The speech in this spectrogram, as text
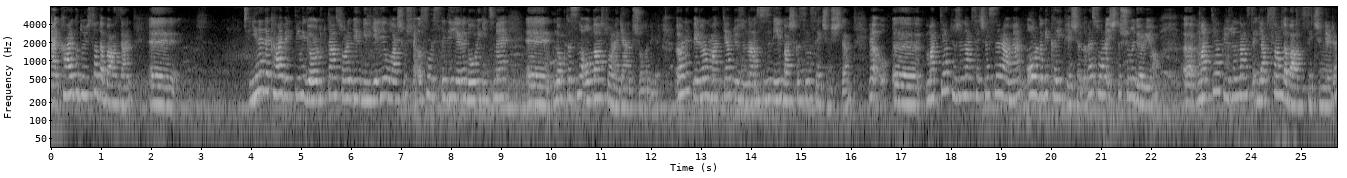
yani kaygı duysa da bazen e, yine de kaybettiğini gördükten sonra bir bilgeliğe ulaşmış ve asıl istediği yere doğru gitme e, noktasına ondan sonra gelmiş olabilir. Örnek veriyorum maddiyat yüzünden sizi değil başkasını seçmişti. Ve e, maddiyat yüzünden seçmesine rağmen orada bir kayıp yaşadı. Ve sonra işte şunu görüyor. E, maddiyat yüzünden yapsam da bazı seçimleri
